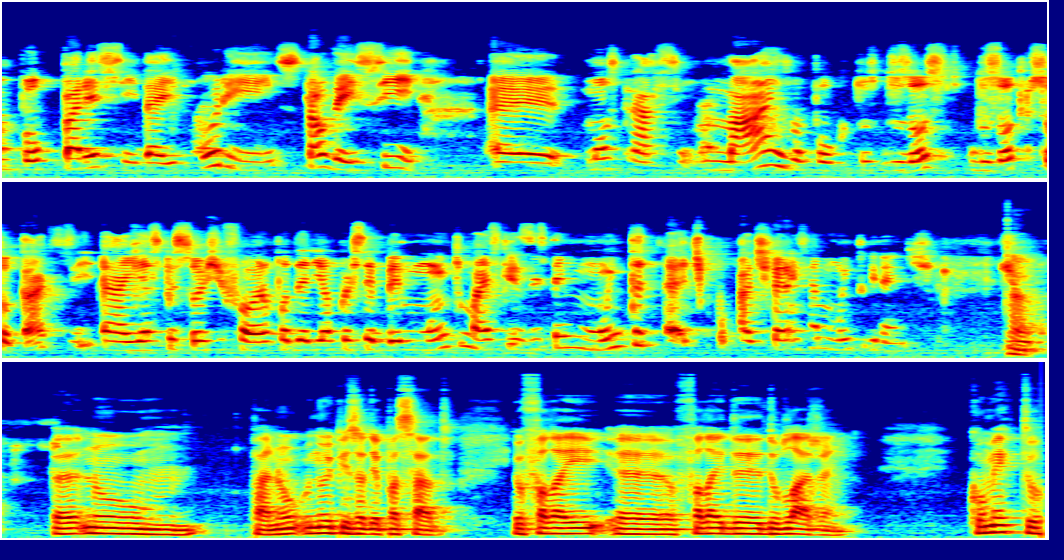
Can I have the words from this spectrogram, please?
um pouco parecidos. Aí por isso, talvez se é, mostrasse mais um pouco dos, dos, outros, dos outros sotaques, aí as pessoas de fora poderiam perceber muito mais que existem muita. é, tipo, a diferença é muito grande. Ah, uh, no, pá, no, no episódio passado eu falei, uh, falei de dublagem. Como é que tu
